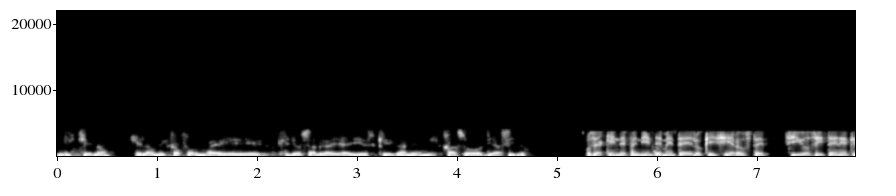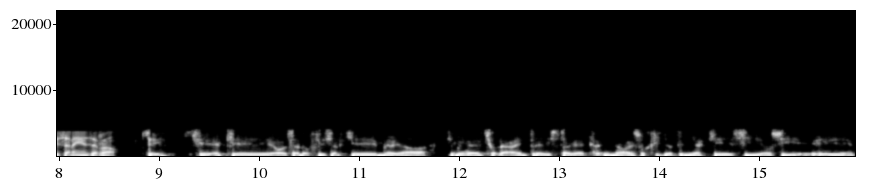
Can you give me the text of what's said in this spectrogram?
y que no, que la única forma de que yo salga de ahí es que gane mi caso de asilo. O sea que independientemente de lo que hiciera usted, sí o sí tenía que estar ahí encerrado. Sí, sí, que, o sea, el oficial que me había, que me había hecho la entrevista había determinado eso, que yo tenía que sí o sí eh,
